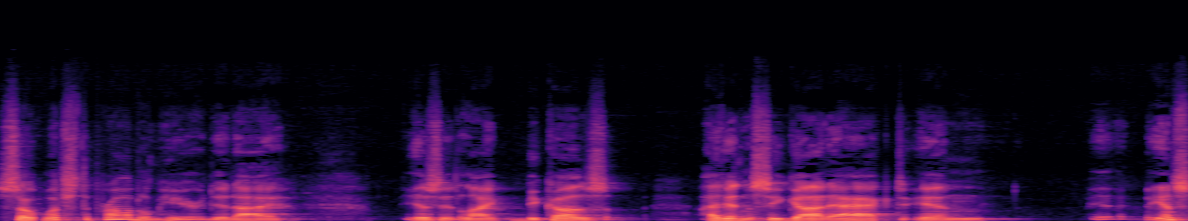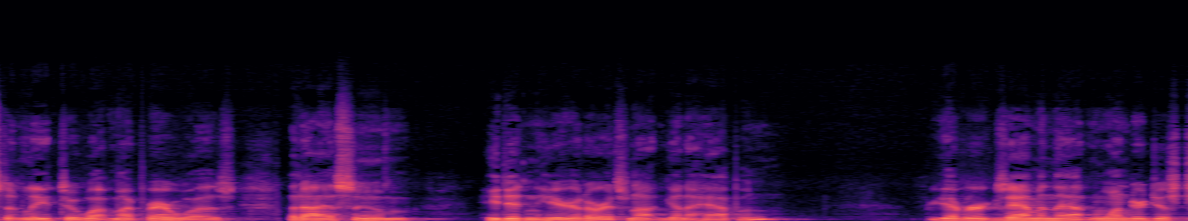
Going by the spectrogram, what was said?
so what's the problem here? Did I, is it like because I didn't see God act and instantly to what my prayer was, that I assume he didn't hear it or it's not going to happen? You ever examine that and wonder just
